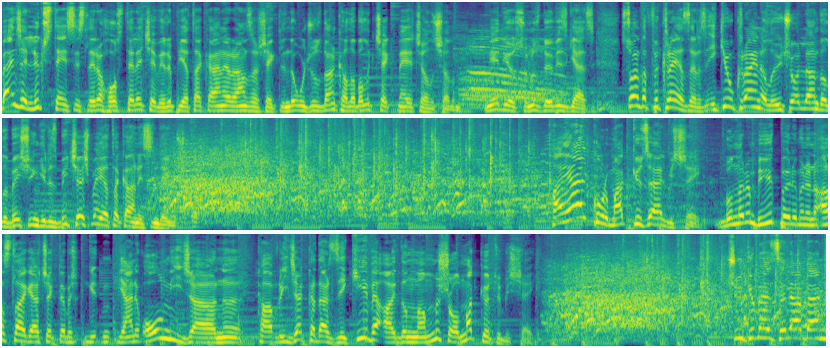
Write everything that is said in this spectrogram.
Bence lüks tesisleri hostele çevirip yatakhane ranza şeklinde ucuzdan kalabalık çekmeye çalışalım. Ne diyorsunuz? Döviz gelsin. Sonra da fıkra yazarız. İki Ukraynalı, üç Hollandalı, beş İngiliz bir çeşme yatakhanesindeymiş. Hayal kurmak güzel bir şey. Bunların büyük bölümünün asla gerçekleş yani olmayacağını kavrayacak kadar zeki ve aydınlanmış olmak kötü bir şey. Çünkü mesela ben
